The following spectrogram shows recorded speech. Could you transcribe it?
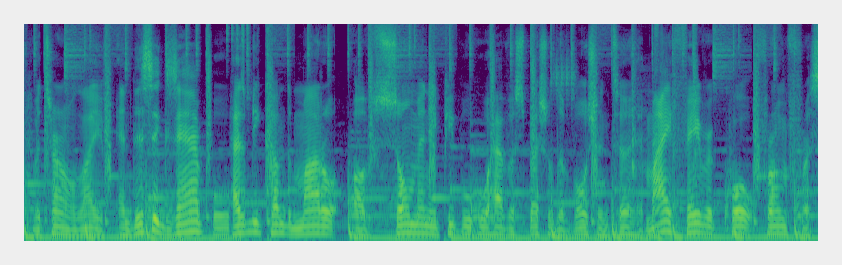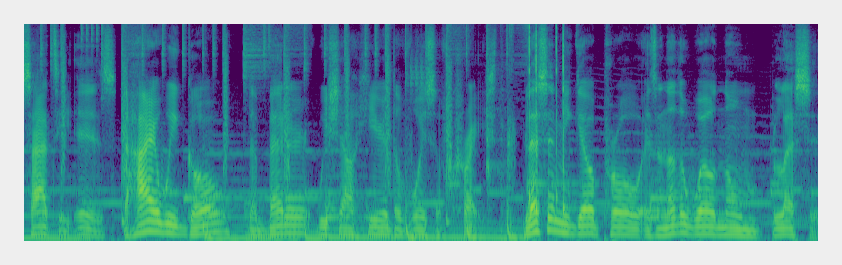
of eternal life. And this example has become the model of so many people who have a special devotion to him. My favorite quote from Frassati is, the higher we go, the better we shall hear the voice of Christ. Blessed Miguel Pro is another well-known blessed.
